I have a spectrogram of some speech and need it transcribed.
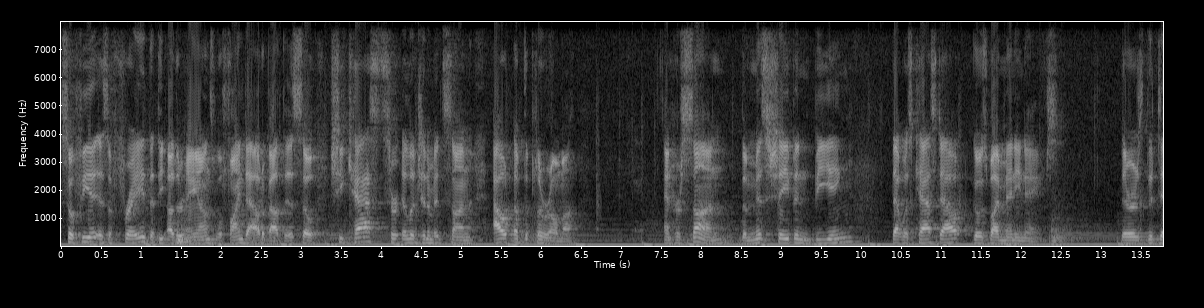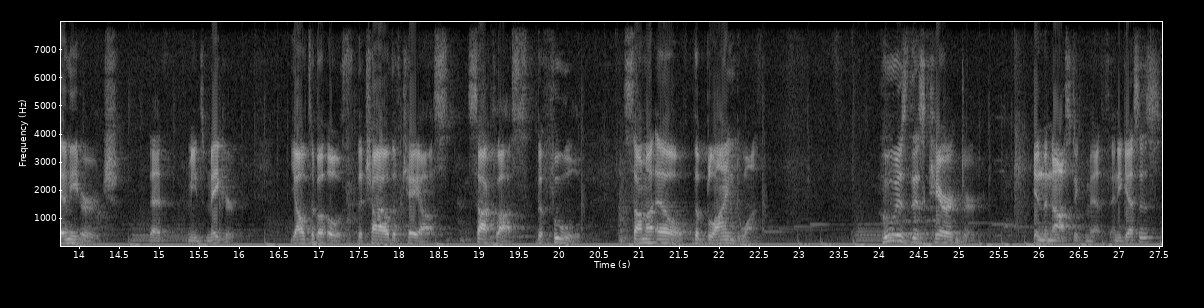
Sophia is afraid that the other Aeons will find out about this, so she casts her illegitimate son out of the pleroma. And her son, the misshapen being that was cast out, goes by many names. There is the demiurge, that means maker, Yaltabaoth, the child of chaos, Saklas, the fool, Samael, the blind one. Who is this character in the Gnostic myth? Any guesses?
